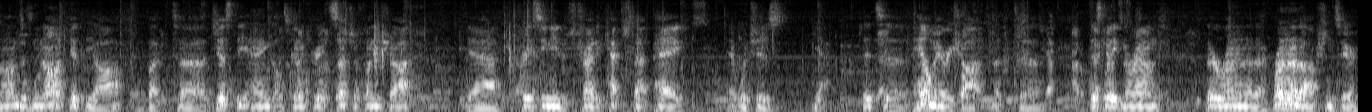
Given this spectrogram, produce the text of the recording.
Ron does not get the off, but uh, just the angle is going to create such a funny shot. Yeah, Tracy needed to try to catch that peg, uh, which is, yeah, it's a hail mary shot. But uh, Yeah, I don't this late in the round, they're running out of running out of options here.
